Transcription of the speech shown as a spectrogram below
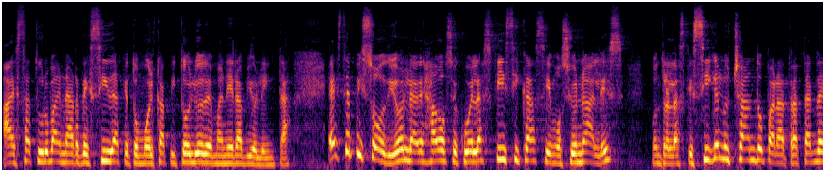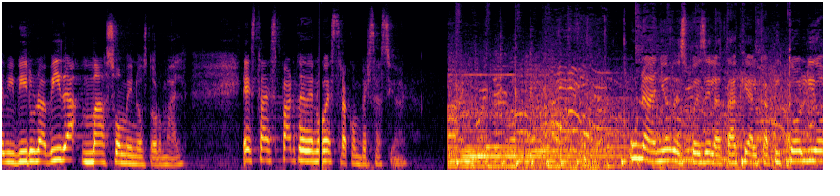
a esta turba enardecida que tomó el Capitolio de manera violenta. Este episodio le ha dejado secuelas físicas y emocionales contra las que sigue luchando para tratar de vivir una vida más o menos normal. Esta es parte de nuestra conversación. Un año después del ataque al Capitolio,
